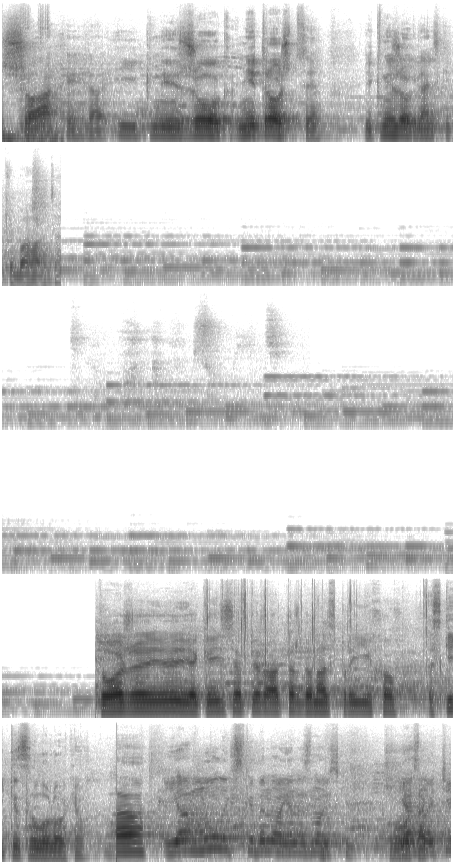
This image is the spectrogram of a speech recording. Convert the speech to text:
Шахи гля, і книжок, ні трошці. І книжок глянь скільки багато. Теж якийсь оператор до нас приїхав. Скільки селу років? Я молодь з Кибино, я не знаю скільки. О, я так. знаю ті.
